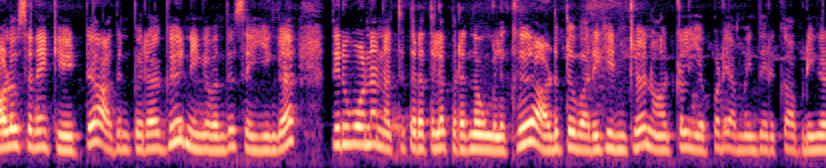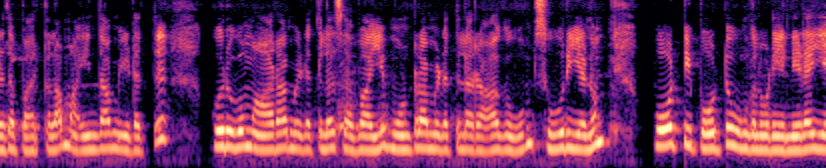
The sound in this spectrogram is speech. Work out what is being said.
ஆலோசனை கேட்டு அதன் பிறகு நீங்கள் வந்து செய்யுங்க. திருவோண நட்சத்திரத்தில் பிறந்தவங்களுக்கு அடுத்து வருகின்ற நாட்கள் எப்படி அமைந்திருக்கு அப்படிங்கிறத பார்க்கலாம். ஐந்தாம் இடத்து குருவும் ஆறாம் இடத்துல செவ்வாயும் மூன்றாம் இடத்துல ராகுவும் சூரியனும் போட்டி போட்டு உங்களுடைய நிறைய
